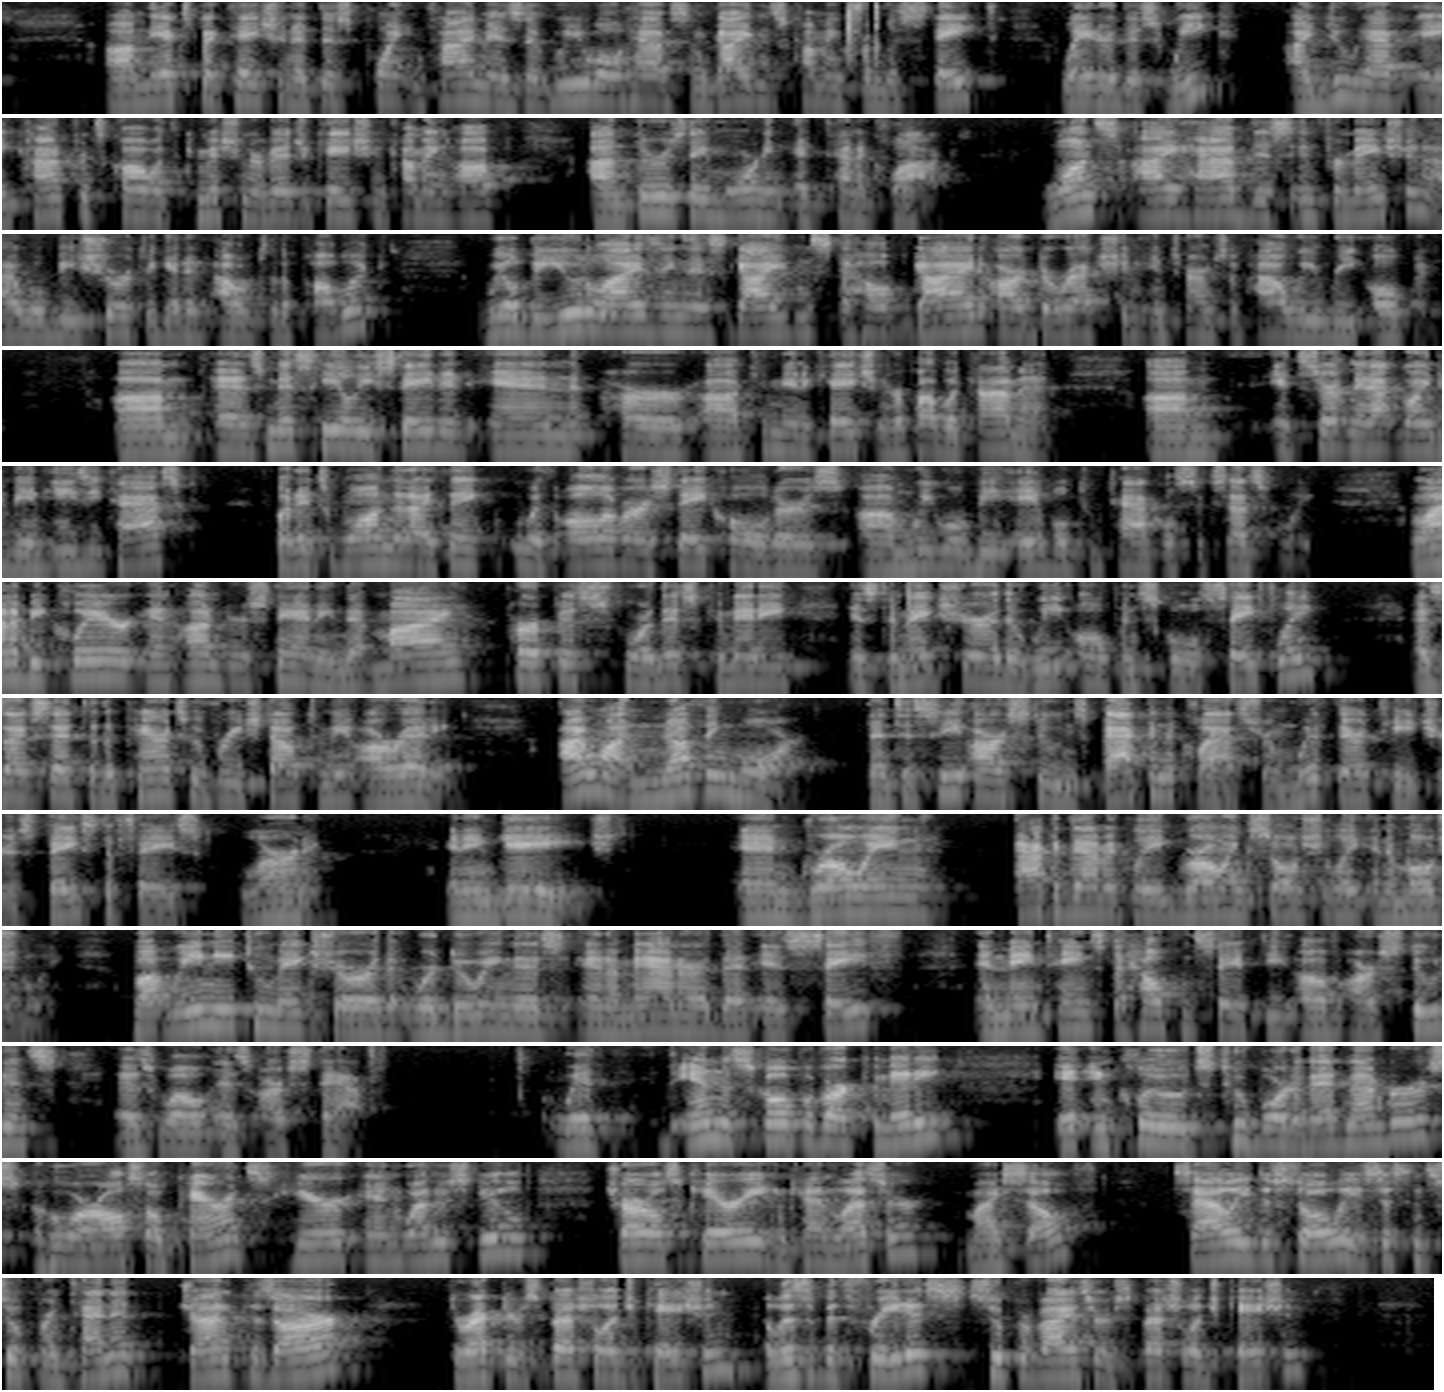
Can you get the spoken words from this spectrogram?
Um, the expectation at this point in time is that we will have some guidance coming from the state later this week. I do have a conference call with the Commissioner of Education coming up on Thursday morning at 10 o'clock. Once I have this information, I will be sure to get it out to the public. We'll be utilizing this guidance to help guide our direction in terms of how we reopen. Um, as Ms. Healy stated in her uh, communication, her public comment, um, it's certainly not going to be an easy task, but it's one that I think with all of our stakeholders, um, we will be able to tackle successfully. I want to be clear in understanding that my purpose for this committee is to make sure that we open schools safely. As I've said to the parents who've reached out to me already, I want nothing more than to see our students back in the classroom with their teachers face to face learning and engaged and growing academically, growing socially and emotionally. But we need to make sure that we're doing this in a manner that is safe and maintains the health and safety of our students as well as our staff. Within the scope of our committee, it includes two Board of Ed members who are also parents here in Wethersfield, Charles Carey and Ken Lesser, myself, Sally DeStoli, Assistant Superintendent, John Kazar, Director of Special Education, Elizabeth Friedis, Supervisor of Special Education,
